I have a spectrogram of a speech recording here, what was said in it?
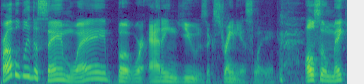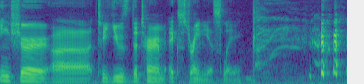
probably the same way, but we're adding "use" extraneously. also, making sure uh, to use the term extraneously.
